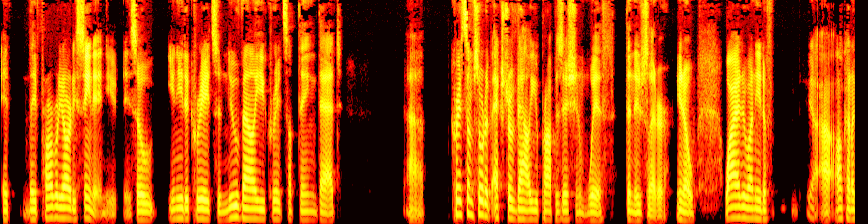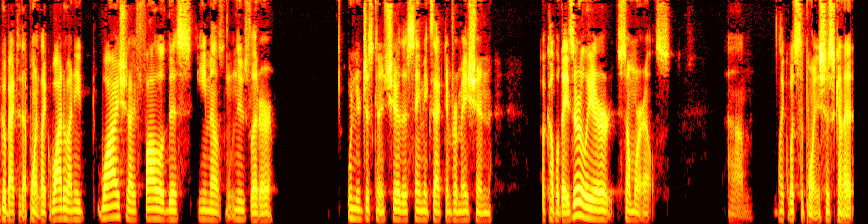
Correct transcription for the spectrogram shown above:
It they've probably already seen it, and you so you need to create some new value, create something that uh, create some sort of extra value proposition with the newsletter. You know, why do I need a yeah, I'll kind of go back to that point. Like, why do I need, why should I follow this email newsletter when you're just going to share the same exact information a couple days earlier somewhere else? Um, like, what's the point? It's just kind of,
